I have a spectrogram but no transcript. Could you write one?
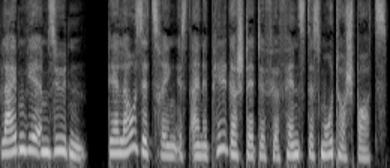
Bleiben wir im Süden, der Lausitzring ist eine Pilgerstätte für Fans des Motorsports.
